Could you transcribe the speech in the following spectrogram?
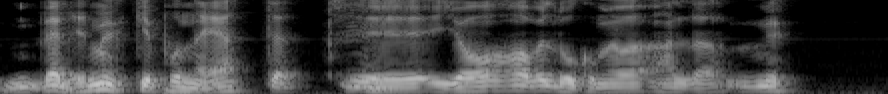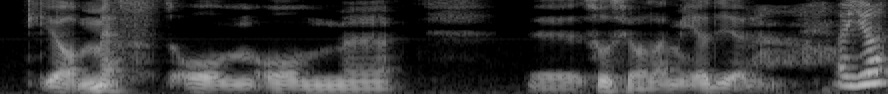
väldigt mycket på nätet. Mm. Eh, Jag har väl då kommit att handla mycket, ja, mest om, om eh, eh, sociala medier. Och jag,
